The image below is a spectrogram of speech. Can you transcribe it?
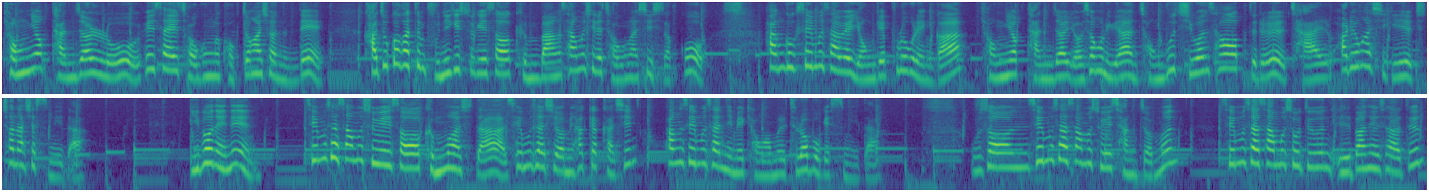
경력 단절로 회사에 적응을 걱정하셨는데 가족과 같은 분위기 속에서 금방 사무실에 적응할 수 있었고 한국 세무사회 연계 프로그램과 경력 단절 여성을 위한 정부 지원 사업들을 잘 활용하시길 추천하셨습니다. 이번에는 세무사 사무소에서 근무하시다 세무사 시험에 합격하신 황 세무사님의 경험을 들어보겠습니다. 우선 세무사 사무소의 장점은 세무사 사무소든 일반 회사든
